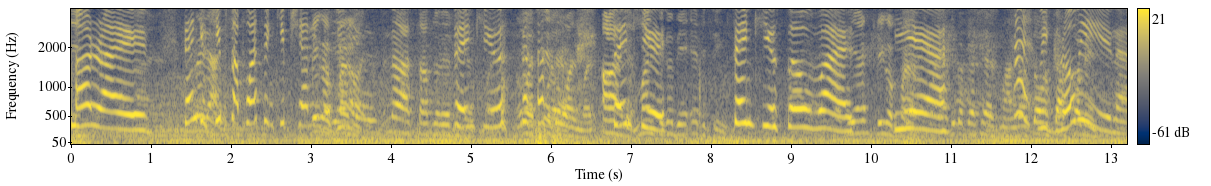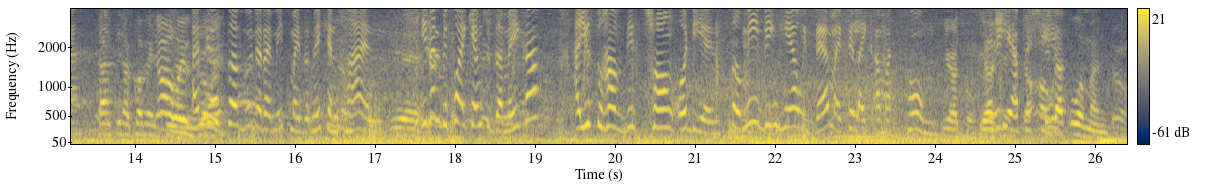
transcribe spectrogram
you. All right. Thank you. Keep supporting. Keep sharing Big the videos. Nah, stop the Thank you. Watch everyone, man. Thank you. think of it. Thank you so much. Yeah. Big up, man. Yeah. Pick up yourself, man. Ah, don't- We're don't stop coming. growing. You're always I feel so good that I meet my Jamaican fans. Even before I came to Jamaica, I used to have this strong audience. So me being here with them, I feel like I'm at home. You're at home. I really appreciate Is that woman? Bro.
